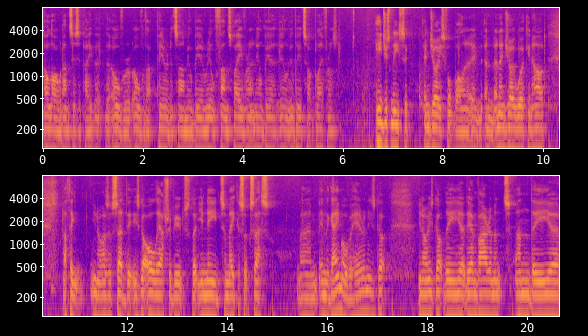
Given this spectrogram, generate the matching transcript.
although I would anticipate that, that over over that period of time he'll be a real fans' favourite and he'll be a, he'll, he'll be a top player for us. He just needs to enjoy his football and, and, and enjoy working hard. I think, you know, as I've said, that he's got all the attributes that you need to make a success um, in the game over here and he's got you know he's got the uh, the environment and the, uh,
